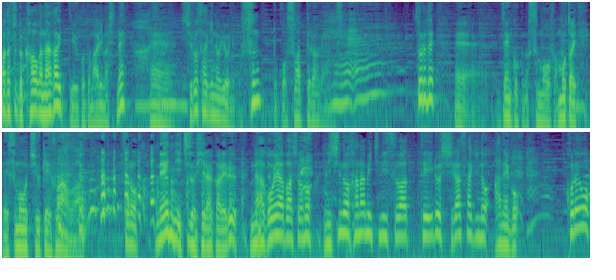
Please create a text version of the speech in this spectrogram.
またちょっと顔が長いっていうこともありましてね。ええですか。白鷺のようにこうスンとこう座ってるわけなんですよ。それで、えー全国の相撲ファン元いえー相撲中継ファンはその年に一度開かれる名古屋場所の西の花道に座っている白鷺の姉子これを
